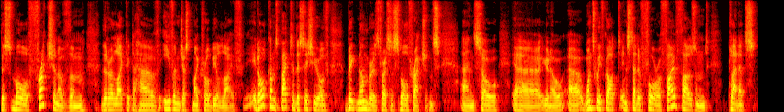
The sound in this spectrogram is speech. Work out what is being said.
the small fraction of them that are likely to have even just microbial life. It all comes back to this issue of big numbers versus small fractions. And so, uh, you know, uh, once we've got, instead of four or 5,000 planets,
